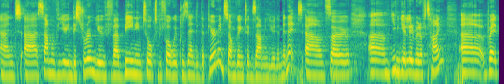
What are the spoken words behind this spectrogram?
and uh, some of you in this room, you've uh, been in talks before we presented the pyramid, so I'm going to examine you in a minute. Uh, so um, giving you a little bit of time. Uh, but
